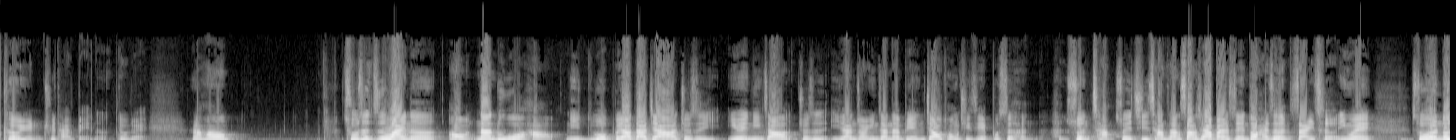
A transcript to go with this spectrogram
客运去台北呢？对不对？然后。除此之外呢，哦，那如果好，你如果不要大家，就是因为你知道，就是宜兰转运站那边交通其实也不是很很顺畅，所以其实常常上下班的时间都还是很塞车，因为所有人都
